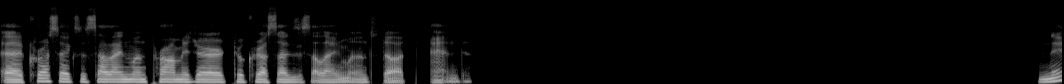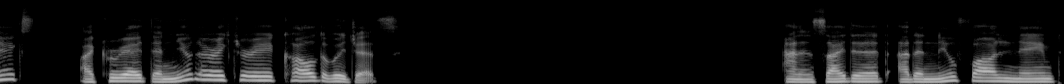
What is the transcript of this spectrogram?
a cross-axis alignment parameter to cross-axis alignment dot end. Next, I create a new directory called widgets. And inside it, add a new file named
